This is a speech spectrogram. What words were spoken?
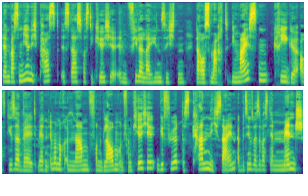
denn was mir nicht passt, ist das, was die Kirche in vielerlei Hinsichten daraus macht. Die meisten Kriege auf dieser Welt werden immer noch im Namen von Glauben und von Kirche geführt. Das kann nicht sein, beziehungsweise was der Mensch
